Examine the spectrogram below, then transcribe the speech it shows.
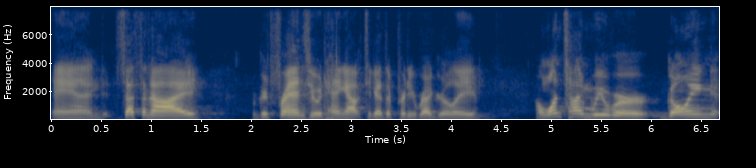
And Seth and I were good friends. We would hang out together pretty regularly. And one time we were going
